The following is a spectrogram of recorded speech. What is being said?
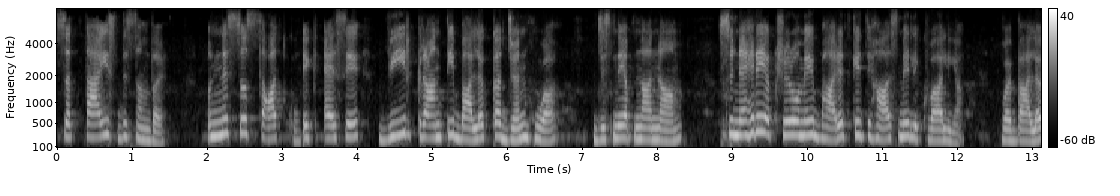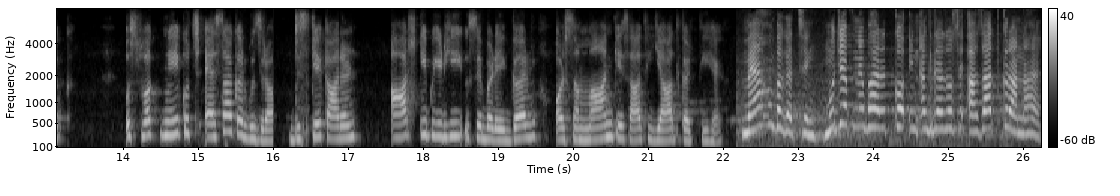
27 दिसंबर 1907 को एक ऐसे वीर क्रांति बालक का जन्म हुआ, जिसने अपना नाम सुनहरे अक्षरों में भारत के इतिहास में लिखवा लिया। वह बालक उस वक्त में कुछ ऐसा कर गुजरा, जिसके कारण आज की पीढ़ी उसे बड़े गर्व और सम्मान के साथ याद करती है। मैं हूँ भगत सिंह। मुझे अपने भारत को इन अंग्रेज़ों से आज़ाद कराना है।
